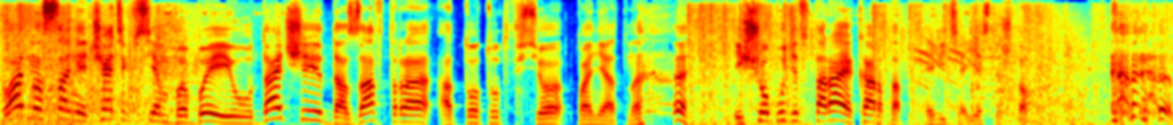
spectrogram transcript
Ладно, Саня, чатик, всем ББ и удачи. До завтра, а то тут все понятно. Еще будет вторая карта, Витя, если что.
